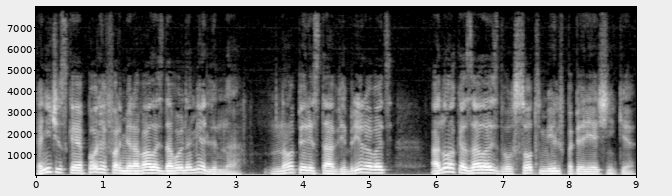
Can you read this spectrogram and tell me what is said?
Коническое поле формировалось довольно медленно, но, перестав вибрировать, оно оказалось 200 миль в поперечнике.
